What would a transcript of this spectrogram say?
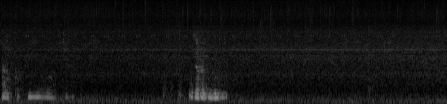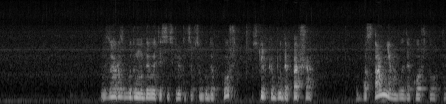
Так, копіювати. Зараз буду. Зараз будемо дивитися, скільки це все буде коштувати. Скільки буде перше останнім буде коштувати.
